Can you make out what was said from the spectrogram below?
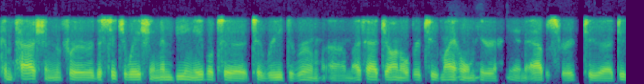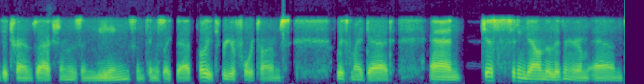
compassion for the situation and being able to to read the room. Um, I've had John over to my home here in Abbotsford to uh, do the transactions and meetings and things like that, probably three or four times with my dad, and just sitting down in the living room and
